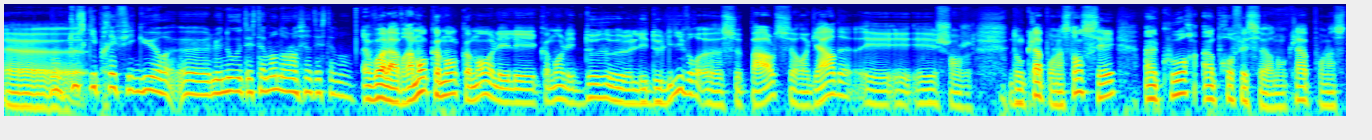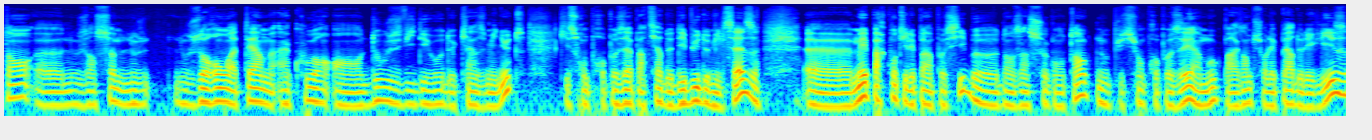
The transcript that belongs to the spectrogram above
Euh, Donc tout ce qui préfigure euh, le Nouveau Testament dans l'Ancien Testament. Voilà, vraiment comment, comment, les, les comment les, deux, les deux livres euh, se parlent, se regardent et, et, échangent. Donc là, pour l'instant, c'est un cours, un professeur. Donc là, pour l'instant, nous en sommes... Nous, nous aurons à terme un cours en 12 vidéos de 15 minutes qui seront proposées à partir de début 2016. Euh, mais par contre, il n'est pas impossible, euh, dans un second temps, que nous puissions proposer un MOOC, par exemple, sur les pères de l'Église,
